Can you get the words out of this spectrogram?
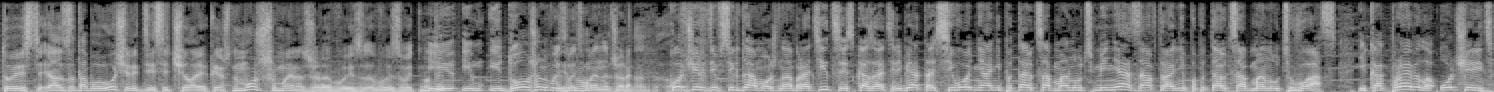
То есть, а за тобой очередь 10 человек, конечно, можешь менеджера выз- вызвать. Но и, ты... и, и должен вызвать ну, менеджера. К очереди всегда можно обратиться и сказать, ребята, сегодня они пытаются обмануть меня, завтра они попытаются обмануть вас. И, как правило, очередь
